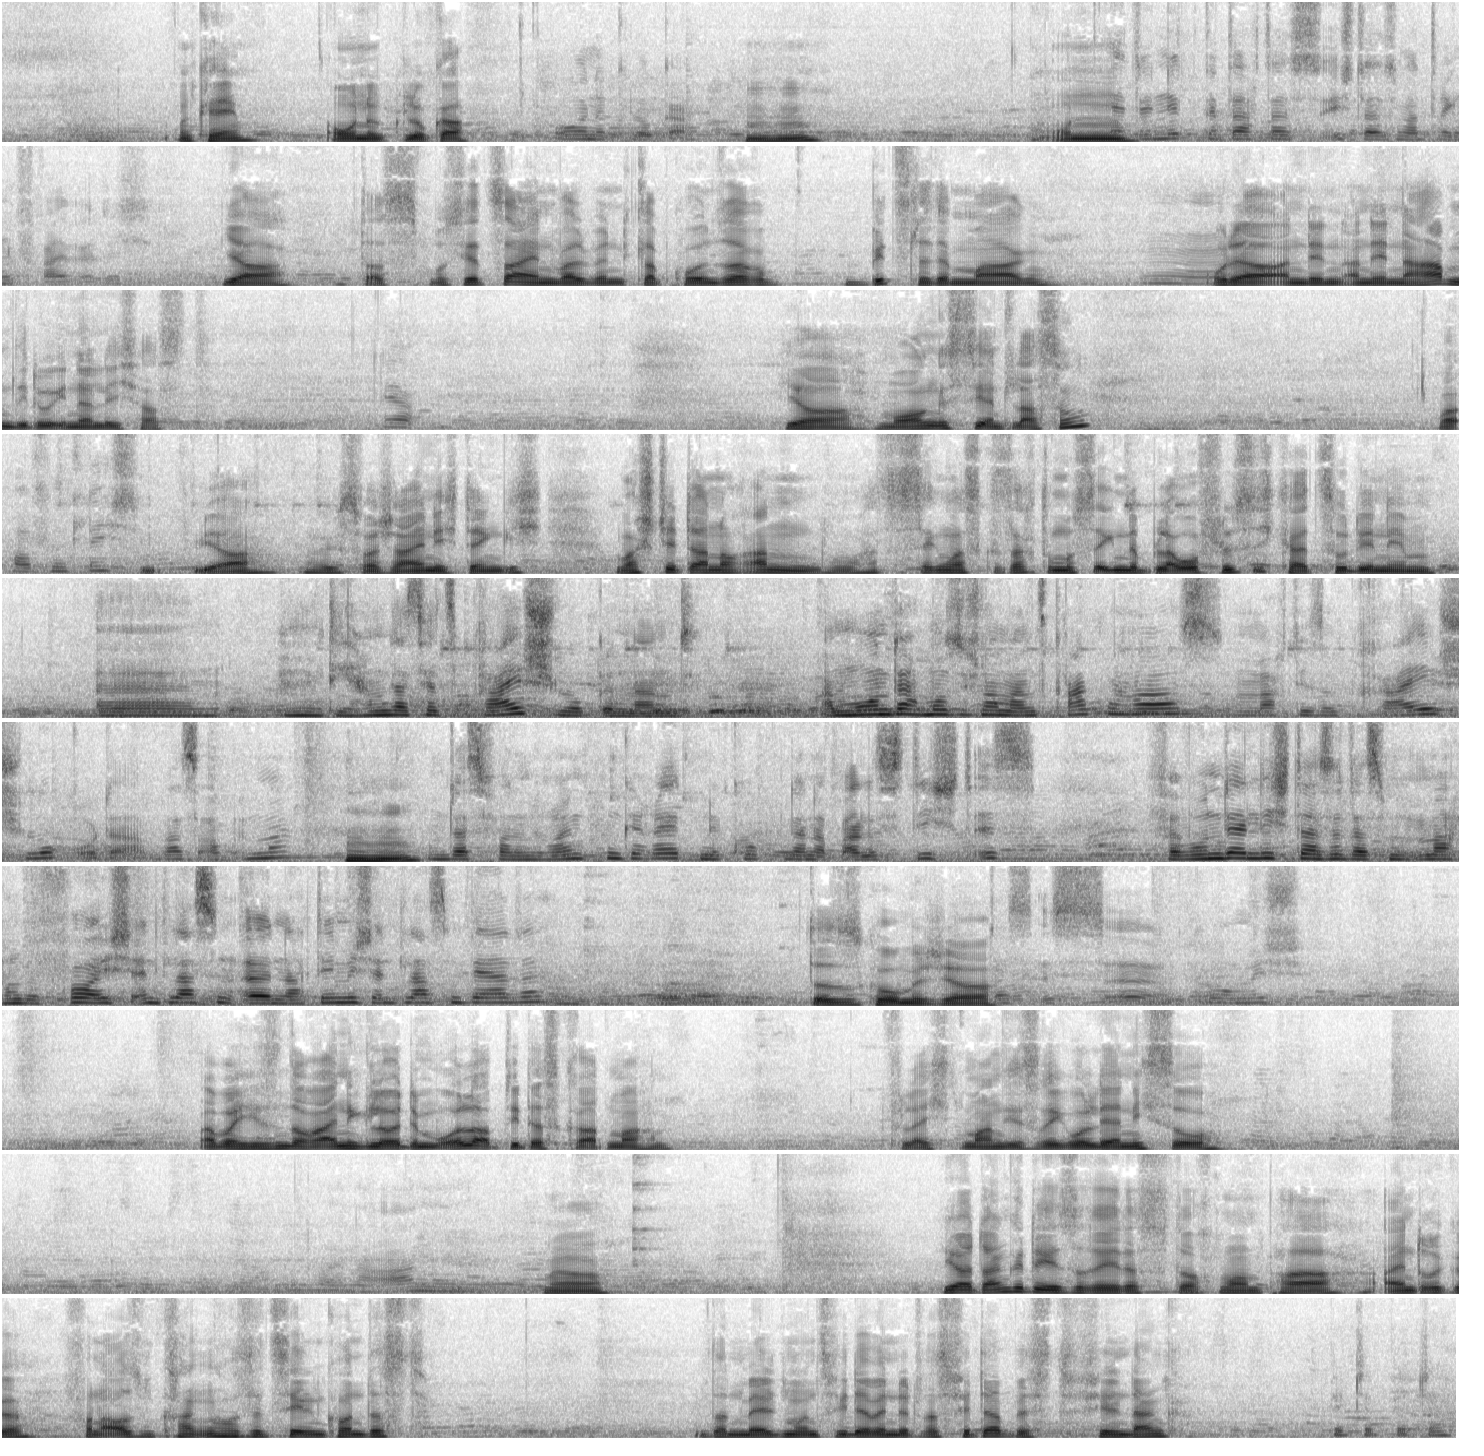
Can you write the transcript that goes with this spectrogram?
Okay. Ohne Glucker. ohne Glucker. Und Hätte nicht gedacht, dass ich das mal trinke, freiwillig. ja, das muss jetzt sein, weil wenn ich glaube Kohlensäure bitzelt im Magen. Oder an den, an den Narben, die du innerlich hast. Ja. Ja, morgen ist die Entlassung. Hoffentlich. Ja, höchstwahrscheinlich, denke ich. Was steht da noch an? Du hast es irgendwas gesagt, du musst irgendeine blaue Flüssigkeit zu dir nehmen. Ähm, die haben das jetzt Preischluck genannt. Am Montag muss ich noch mal ins Krankenhaus und mache diesen Preischluck oder was auch immer. Und das von den Röntgengeräten. Die gucken dann, ob alles dicht ist. Verwunderlich, dass sie das machen, bevor ich entlassen, äh, nachdem ich entlassen werde. Das ist komisch, ja. Das ist äh, komisch. Aber hier sind auch einige Leute im Urlaub, die das gerade machen. Vielleicht machen die es regulär nicht so. Keine Ahnung. Ja. Ja, danke Desiree, dass du doch mal ein paar Eindrücke von aus dem Krankenhaus erzählen konntest. Und dann melden wir uns wieder, wenn du etwas fitter bist. Vielen Dank. Bitte, bitte.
